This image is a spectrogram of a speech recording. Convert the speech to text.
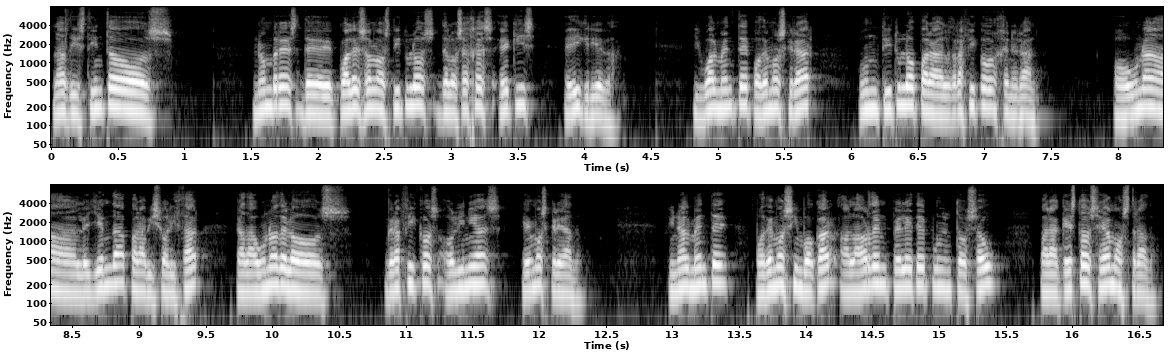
los distintos nombres de cuáles son los títulos de los ejes x e y. Igualmente podemos crear un título para el gráfico en general o una leyenda para visualizar cada uno de los gráficos o líneas que hemos creado. Finalmente, podemos invocar a la orden plt.show para que esto sea mostrado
